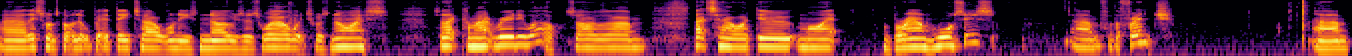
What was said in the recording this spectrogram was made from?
Uh, this one's got a little bit of detail on his nose as well, which was nice. So that come out really well. So um, that's how I do my brown horses um, for the French. Um,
